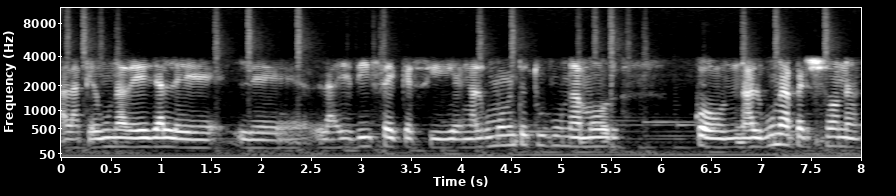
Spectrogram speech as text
a la que una de ellas le, le, dice que si en algún momento tuvo un amor con alguna persona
